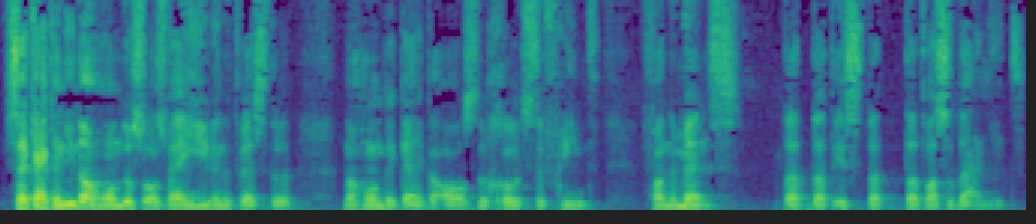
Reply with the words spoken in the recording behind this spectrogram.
Zij kijken niet naar honden zoals wij hier in het Westen naar honden kijken als de grootste vriend van de mens. Dat, dat, is, dat, dat was het daar niet.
